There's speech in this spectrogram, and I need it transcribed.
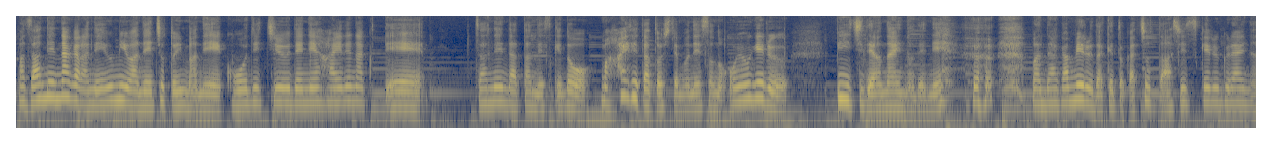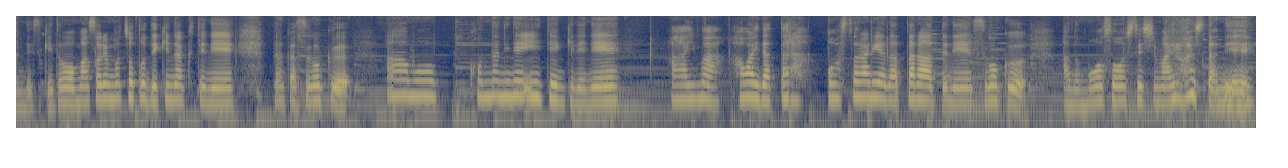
まあ、残念ながらね海はねちょっと今ね工事中でね入れなくて残念だったんですけど、まあ、入れたとしてもねその泳げるビーチではないのでね ま眺めるだけとかちょっと足つけるぐらいなんですけど、まあ、それもちょっとできなくてねなんかすごくああもうこんなにねいい天気でねあ今ハワイだったらオーストラリアだったらってねすごくあの妄想してしまいましたね。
